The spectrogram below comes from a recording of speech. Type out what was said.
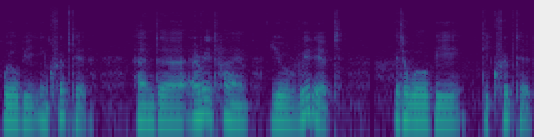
will be encrypted and uh, every time you read it, it will be decrypted.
